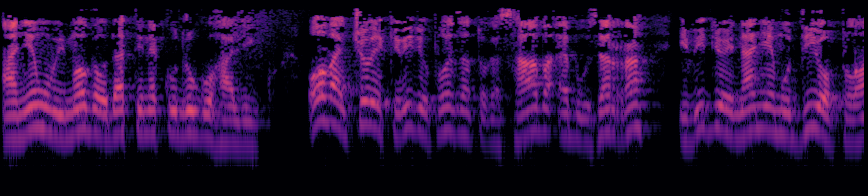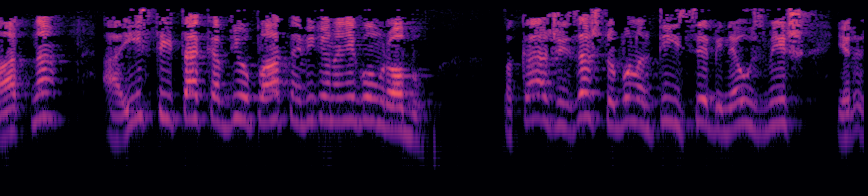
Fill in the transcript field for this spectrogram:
a njemu bi mogao dati neku drugu haljinku. Ovaj čovjek je vidio poznatoga sahaba Ebu Zerra i vidio je na njemu dio platna, a isti takav dio platna je vidio na njegovom robu. Pa kaže, zašto bolan ti sebi ne uzmeš, jer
